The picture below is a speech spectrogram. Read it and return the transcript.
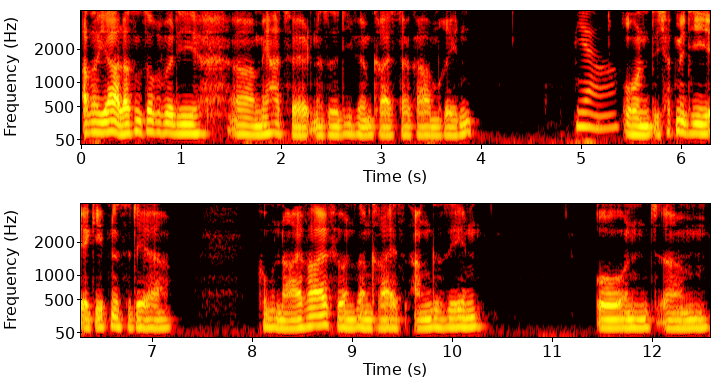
Aber ja, lass uns doch über die äh, Mehrheitsverhältnisse, die wir im Kreistag haben, reden. Ja. Und ich habe mir die Ergebnisse der Kommunalwahl für unseren Kreis angesehen. Und ähm,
